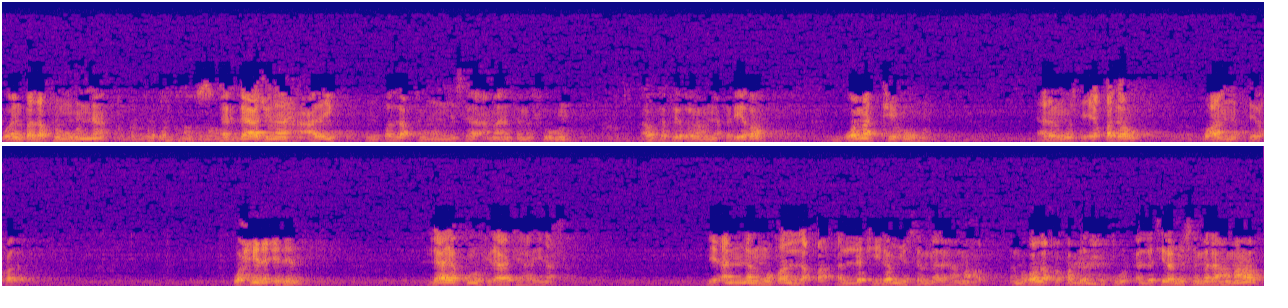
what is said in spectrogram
وإن طلقتموهن؟ لا جناح عليكم. إن طلقتم النساء ما لم تمسوهن أو تفرضوا لهن فريضة ومتعوهن. على المسع قدره وعلى المقتل قدره وحينئذ لا يكون في الآية هذه نفس لأن المطلقة التي لم يسمى لها مهر المطلقة قبل الدخول التي لم يسمى لها مهر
